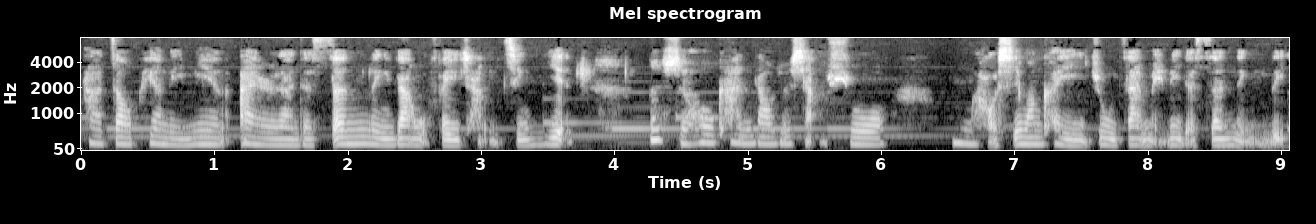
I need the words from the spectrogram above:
他照片里面爱尔兰的森林让我非常惊艳。那时候看到就想说，嗯，好希望可以住在美丽的森林里，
